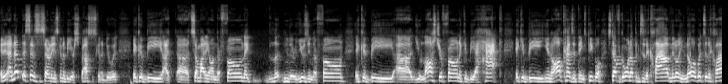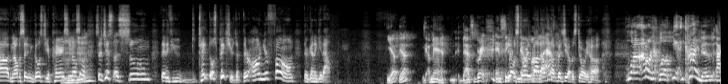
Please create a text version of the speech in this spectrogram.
And I not necessarily it's gonna be your spouse that's gonna do it. It could be uh, uh, somebody on their phone. They they're using their phone. It could be uh, you lost your phone. It could be a hack. It could be you know all kinds of things. People stuff going up into the cloud and they don't even know it went to the cloud, and all of a sudden it goes to your parents. You know, so mm-hmm. so just assume that if you take those pictures pictures. If they're on your phone, they're going to get out. Yep, yep. Man, that's great. And see, you have a story about last... it. I bet you have a story, huh? Well, I don't have. Well, yeah, kind of. I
